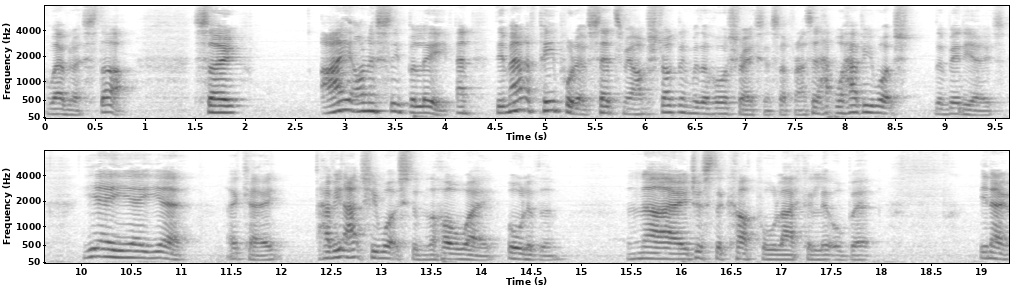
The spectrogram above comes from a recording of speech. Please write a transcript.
Where would I start? So I honestly believe, and the amount of people that have said to me, I'm struggling with the horse racing stuff, and I said, well, have you watched the videos? Yeah, yeah, yeah. Okay. Have you actually watched them the whole way? All of them? No, just a couple, like a little bit. You know,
